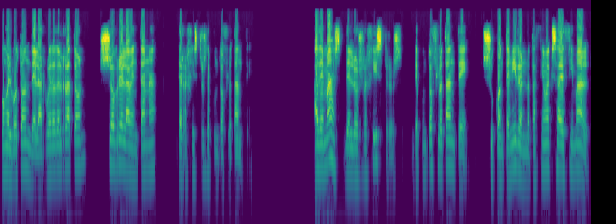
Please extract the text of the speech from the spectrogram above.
con el botón de la rueda del ratón sobre la ventana de registros de punto flotante. Además de los registros de punto flotante, su contenido en notación hexadecimal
